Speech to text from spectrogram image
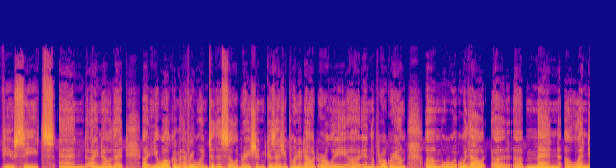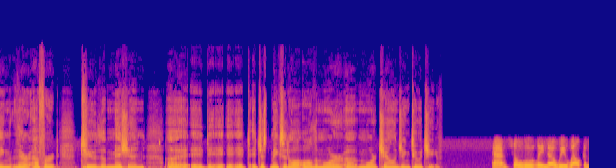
few seats. And I know that uh, you welcome everyone to this celebration because, as you pointed out early uh, in the program, um, w- without men lending their effort, to the mission, uh, it, it, it it just makes it all all the more uh, more challenging to achieve. Absolutely, no. We welcome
